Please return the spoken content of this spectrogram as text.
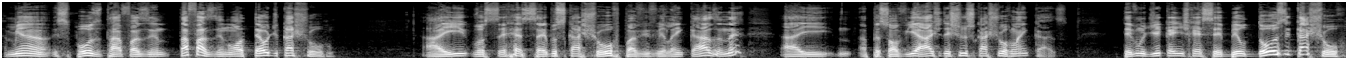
a minha esposa está fazendo, tá fazendo um hotel de cachorro. Aí você recebe os cachorros para viver lá em casa, né? Aí a pessoa viaja e deixa os cachorros lá em casa. Teve um dia que a gente recebeu 12 cachorros.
